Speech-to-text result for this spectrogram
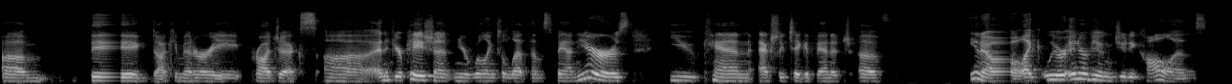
um, big documentary projects uh, and if you're patient and you're willing to let them span years you can actually take advantage of you know like we were interviewing judy collins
